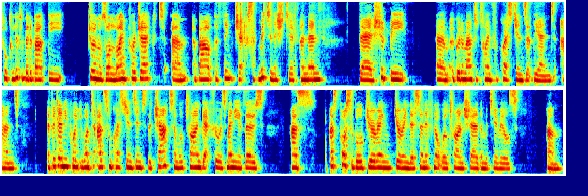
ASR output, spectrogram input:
talk a little bit about the Journals Online project, um, about the Think Check Submit initiative, and then there should be um, a good amount of time for questions at the end. And if at any point you want to add some questions into the chat, and we'll try and get through as many of those as as possible during during this, and if not, we'll try and share the materials um,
